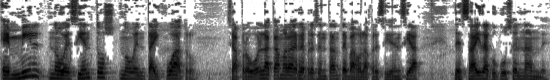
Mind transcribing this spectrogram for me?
En 1994 se aprobó en la Cámara de Representantes bajo la presidencia de Zaida Cucuz Hernández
